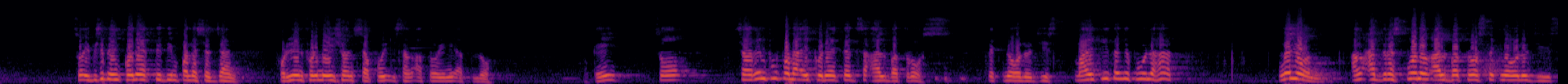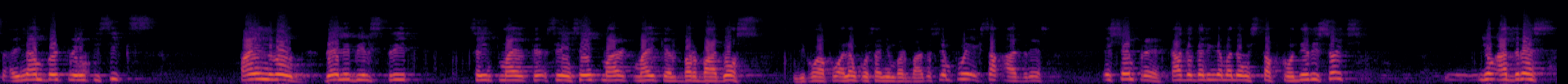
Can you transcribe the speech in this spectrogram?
So, ibig sabihin, connected din pala siya dyan. For your information, siya po isang attorney at law. Okay? So, siya rin po pala ay connected sa Albatross Technologies. Makikita niyo po lahat. Ngayon, ang address po ng Albatross Technologies ay number 26, Pine Road, Belleville Street, St. Michael, St. Michael, Barbados. Hindi ko nga po alam kung saan yung Barbados. Yan po yung exact address. Eh, syempre, kagagaling naman ng staff ko, ni-research yung address.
